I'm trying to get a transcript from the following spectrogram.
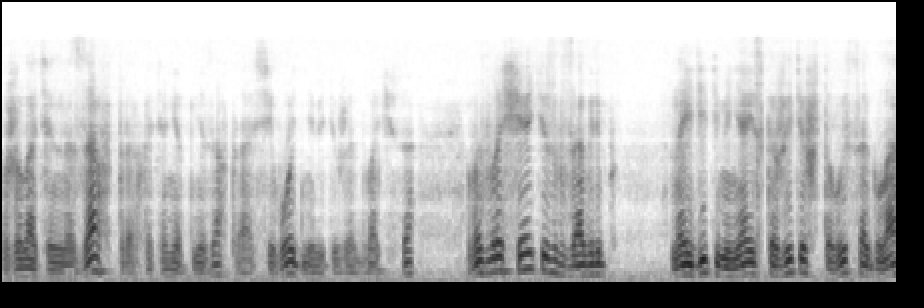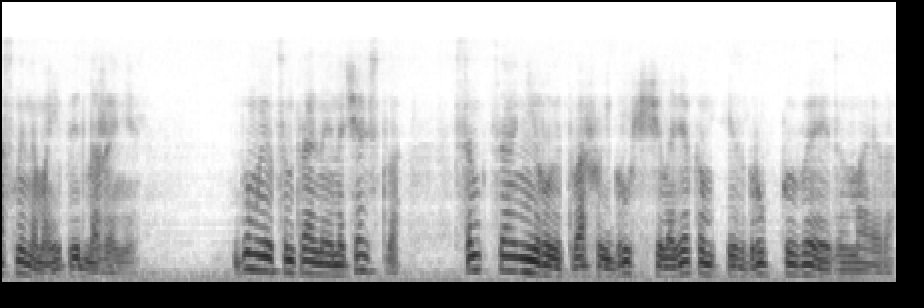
желательно завтра, хотя нет, не завтра, а сегодня, ведь уже два часа, возвращайтесь в Загреб, найдите меня и скажите, что вы согласны на мои предложения. Думаю, центральное начальство санкционирует вашу игру с человеком из группы Вейзенмайера.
